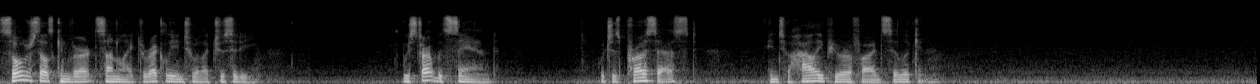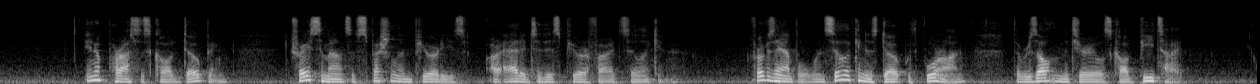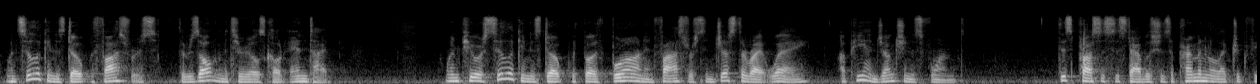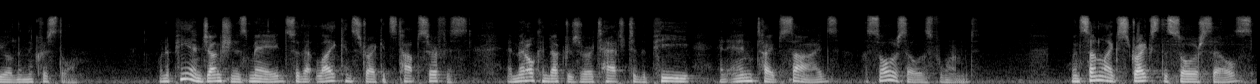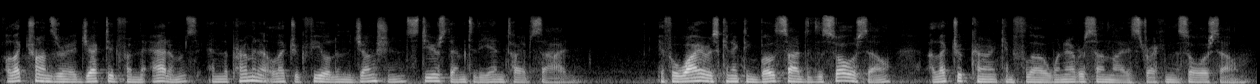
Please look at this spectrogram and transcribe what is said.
Solar cells convert sunlight directly into electricity. We start with sand, which is processed into highly purified silicon. In a process called doping, trace amounts of special impurities are added to this purified silicon. For example, when silicon is doped with boron, the resultant material is called p-type. When silicon is doped with phosphorus, the resultant material is called n-type. When pure silicon is doped with both boron and phosphorus in just the right way, a p-n junction is formed. This process establishes a permanent electric field in the crystal. When a p-n junction is made so that light can strike its top surface and metal conductors are attached to the p and n-type sides, a solar cell is formed. When sunlight strikes the solar cells, electrons are ejected from the atoms and the permanent electric field in the junction steers them to the n-type side. If a wire is connecting both sides of the solar cell, Electric current can flow whenever sunlight is striking the solar cell.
